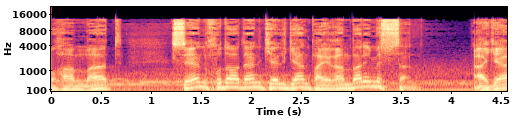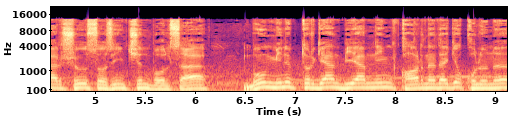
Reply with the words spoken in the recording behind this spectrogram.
muhammad sen xudodan kelgan payg'ambar emishsan agar shu so'zing chin bo'lsa bu minib turgan biyamning qornidagi qulini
